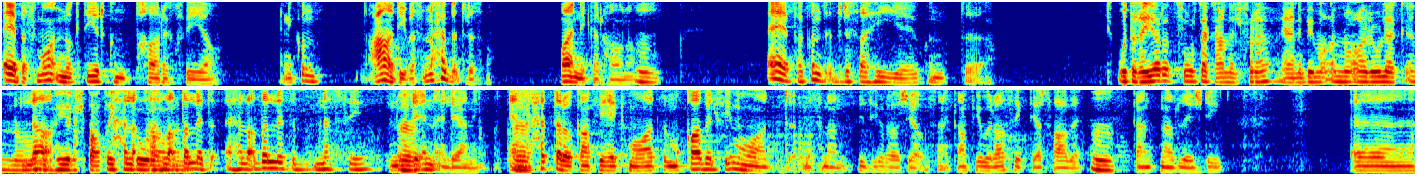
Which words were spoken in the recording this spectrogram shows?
إيه بس ما إنه كتير كنت خارق فيها. يعني كنت عادي بس إنه أحب أدرسها. ما إني كرهانة. مم. إيه فكنت أدرسها هي وكنت وتغيرت صورتك عن الفرع يعني بما أنه قالوا لك إنه لا. هي رح تعطيك هلا صورة هلا ضلت هلا ضلت بنفسي إنه آه. بدي أنقل يعني يعني آه. حتى لو كان في هيك مواد بالمقابل في مواد مثلا فيزيولوجيا مثلا كان في وراثة كتير صعبة مم. كانت نازلة جديد آه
